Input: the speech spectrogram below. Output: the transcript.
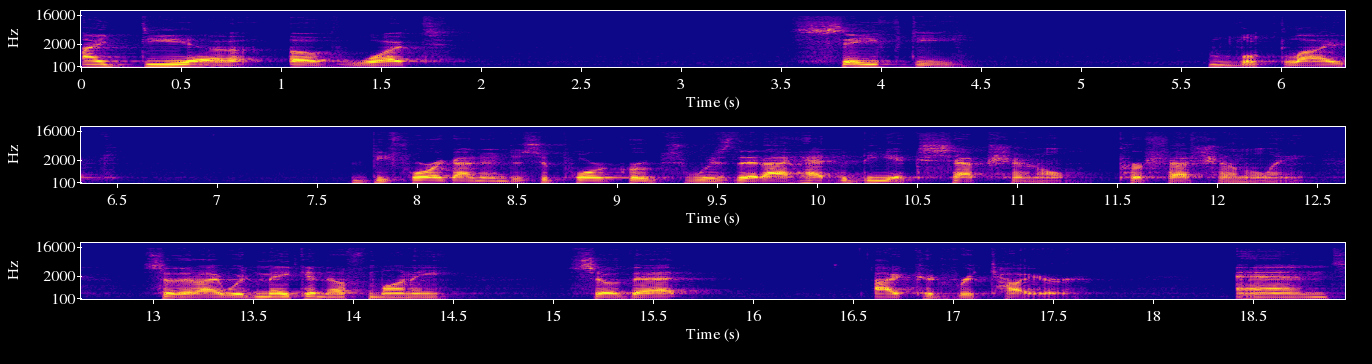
idea of what safety looked like before I got into support groups was that I had to be exceptional professionally so that I would make enough money so that I could retire. And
